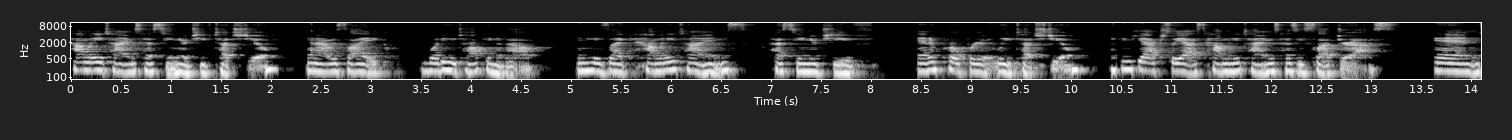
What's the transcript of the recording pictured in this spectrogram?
how many times has senior chief touched you? And I was like, what are you talking about? And he's like, how many times has senior chief inappropriately touched you? I think he actually asked, how many times has he slapped your ass? And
